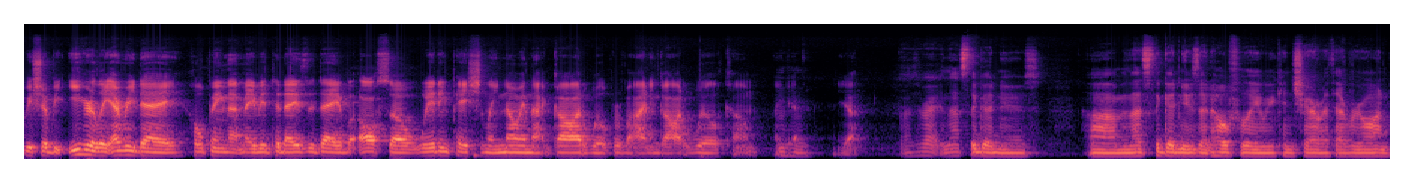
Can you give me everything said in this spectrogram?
we should be eagerly every day hoping that maybe today's the day, but also waiting patiently, knowing that God will provide and God will come again. Mm-hmm. Yeah, that's right, and that's the good news. Um, and that's the good news that hopefully we can share with everyone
